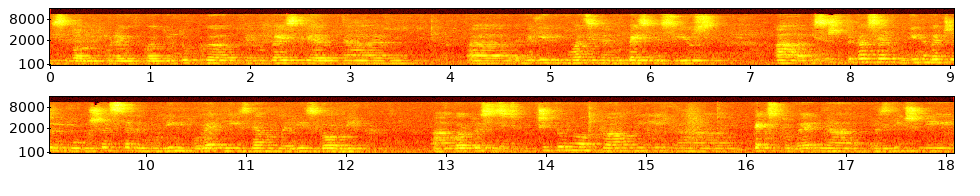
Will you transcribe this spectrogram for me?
и се води от колегата, който е тук, Европейския енергийна дипломация на Европейския съюз. А, и също така всяка година, вече по 6-7 години поред, ние издаваме лист Горник, а, който е с изключително актуални а, текстове на различни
